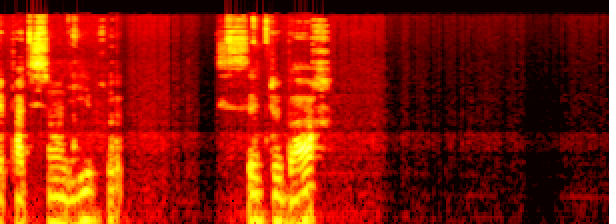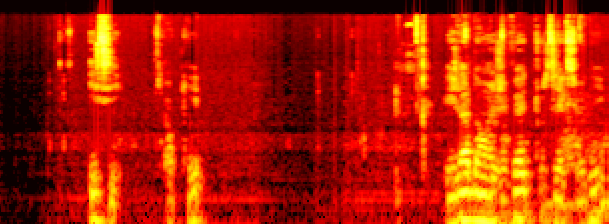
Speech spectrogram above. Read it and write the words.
Répartition libre. Cette barre. Ici. OK. Et là, donc, je vais tout sélectionner.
